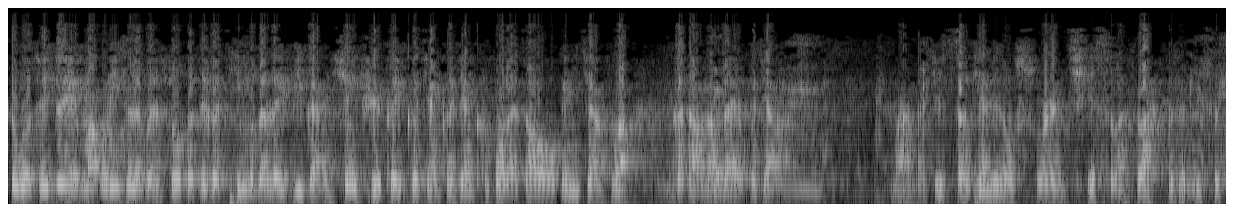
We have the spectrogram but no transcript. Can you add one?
如果谁对马古利斯那本书和这个题目的类比感兴趣，可以课前课间课后来找我，我给你讲，是吧？课堂上再也不讲了。妈的，就整天这种熟人，气死了，是吧？这是第四次。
